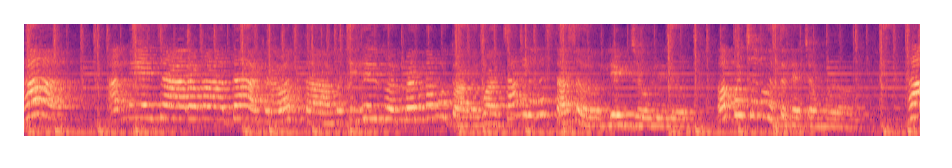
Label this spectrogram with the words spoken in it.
हा आणि मग यायचा आरामात दहा अकरा वाजता. मग ते हेल्थवर परिणाम होतो. अगं बा चांगलं नसतं असं लेट जेवलेलं. अपचन होतं त्याच्यामुळं. हा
